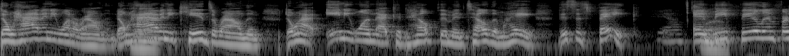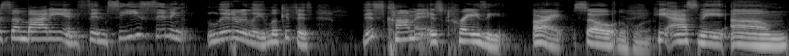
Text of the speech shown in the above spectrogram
don't have anyone around them, don't have any kids around them, don't have anyone that could help them and tell them, hey, this is fake. Yeah. And be feeling for somebody and since he's sending literally, look at this. This comment is crazy. All right, so Go for it. he asked me, um,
